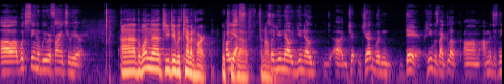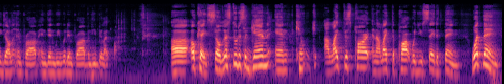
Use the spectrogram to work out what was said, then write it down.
Uh, which scene are we referring to here? Uh, the one that you did with Kevin Hart, which Oh was yes. uh, phenomenal. So you know, you know, uh, J- Judd wouldn't dare. He was like, "Look, um, I'm gonna just need y'all to improv," and then we would improv, and he'd be like, uh, "Okay, so let's do this again." And can, can- I like this part, and I like the part where you say the thing. What thing?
